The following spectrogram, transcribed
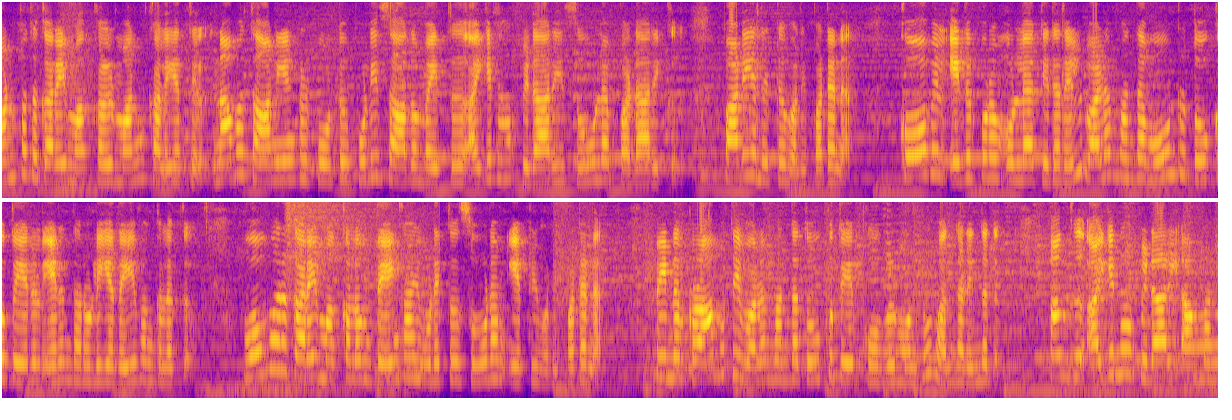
ஒன்பது கரை மக்கள் மண் கலையத்தில் நவ தானியங்கள் போட்டு புளி சாதம் வைத்து அய்யனார் பிடாரி சூள படாரிக்கு படையலிட்டு வழிபட்டனர். கோவில் எதிர்ப்புறம் உள்ள திடலில் வலம் வந்த மூன்று தூக்கு தேரில் எழுந்தருளிய தெய்வங்களுக்கு ஒவ்வொரு கரை மக்களும் தேங்காய் உடைத்து சூடம் ஏற்றி வழிபட்டனர். பின்னர் கிராமத்தை வலம் வந்த தூக்கு தேர் கோவில் முன்பு வந்தடைந்தது. அங்கு ஐயனார் பிடாரி அம்மன்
